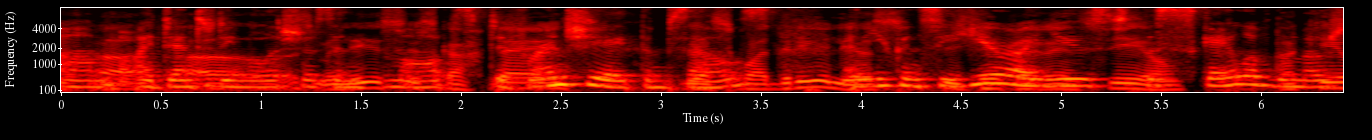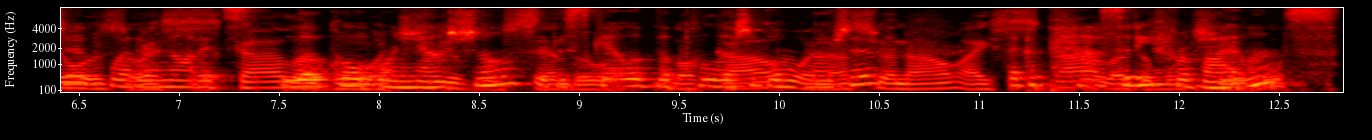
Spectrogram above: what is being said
um, ah, identity ah, militias and mobs differentiate themselves. And you can see here I used the scale of the motive, whether or not it's local or national. So the scale of the political motive, the capacity for violence,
